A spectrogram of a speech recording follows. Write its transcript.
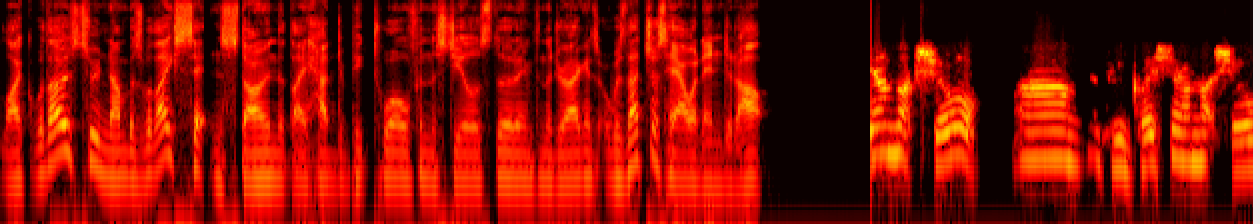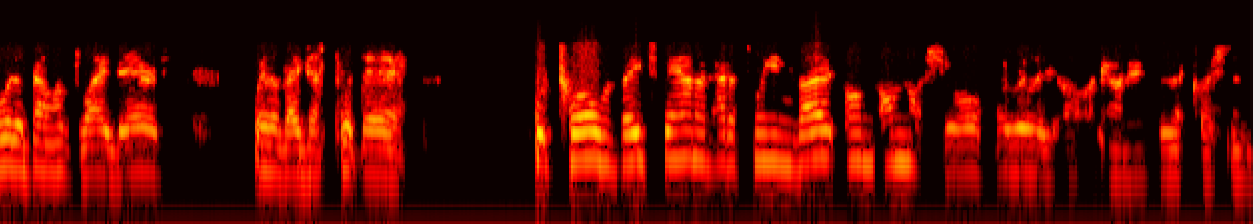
like were those two numbers were they set in stone that they had to pick 12 from the Steelers, 13 from the Dragons, or was that just how it ended up? Yeah, I'm not sure. Um, that's a good question. I'm not sure where the balance lay there. Whether they just put their put 12 of each down and had a swinging vote. I'm, I'm not sure. I really I can't answer that question.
